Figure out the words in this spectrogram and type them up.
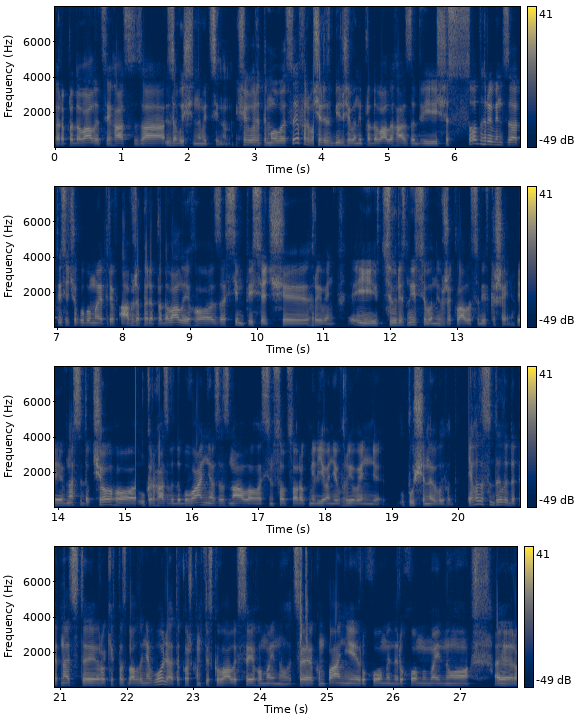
перепродавали цей газ за завищеними цінами. Якщо говорити мовою цифр, через біржі вони продавали газ за 2600 гривень за тисячу кубометрів, а вже перепродавали його за 7 тисяч гривень. І цю різницю вони вже клали собі в кишеню. І внаслідок чого Укргазвидобування зазнало 740 мільйонів гривень упущеної вигоди. Його засудили до 15 років позбавлення волі, а також конфіскували все його майно. Це компанії, рухоме, нерухоме майно, е, е,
